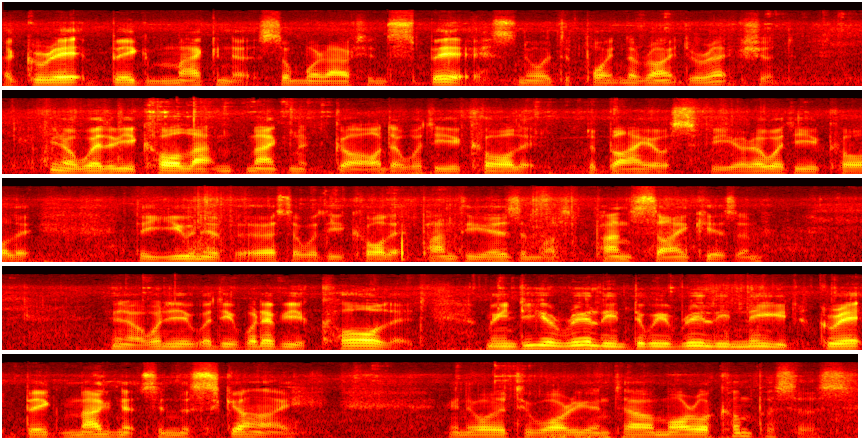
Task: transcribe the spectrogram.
a great big magnet somewhere out in space in order to point in the right direction? you know, whether you call that magnet God or whether you call it the biosphere or whether you call it the universe or whether you call it pantheism or panpsychism, you know, whatever you call it. I mean, do you really, do we really need great big magnets in the sky in order to orient our moral compasses?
